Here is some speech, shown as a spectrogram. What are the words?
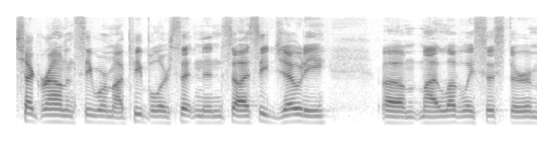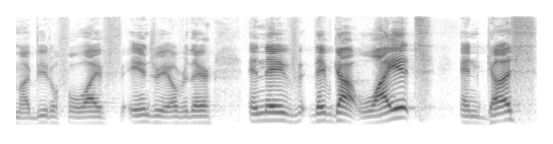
check around and see where my people are sitting, and so I see Jody, um, my lovely sister, and my beautiful wife Andrea over there, and they've they've got Wyatt and Gus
